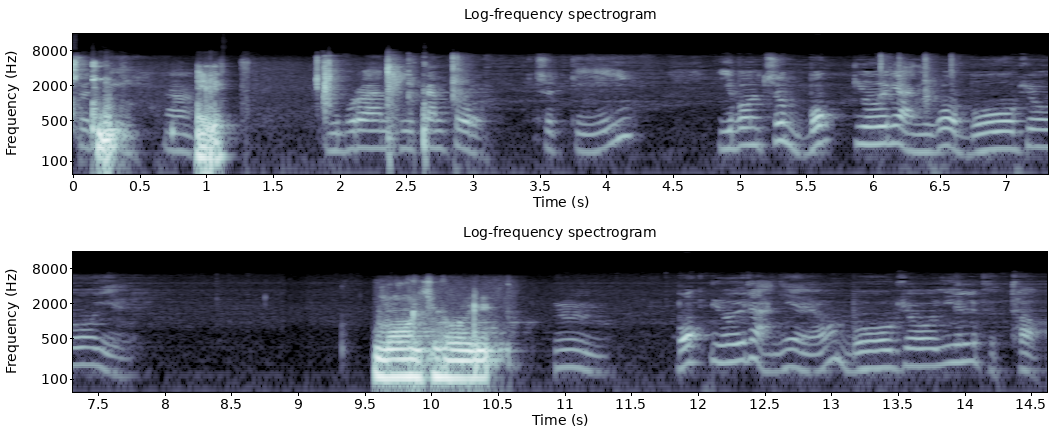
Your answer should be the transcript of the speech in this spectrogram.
쭈띠. 어. 네. 리브란 비칸토르. 쭈띠. 이번 주 목요일이 아니고 목요일. 목요일 음, 목요일이 아니에요. 목요일부터.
